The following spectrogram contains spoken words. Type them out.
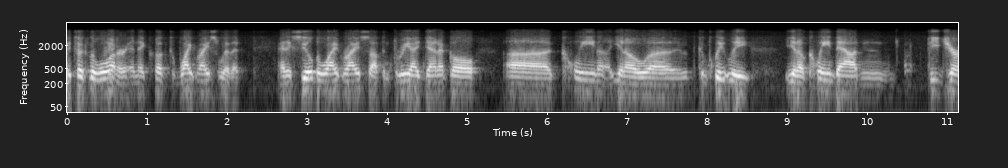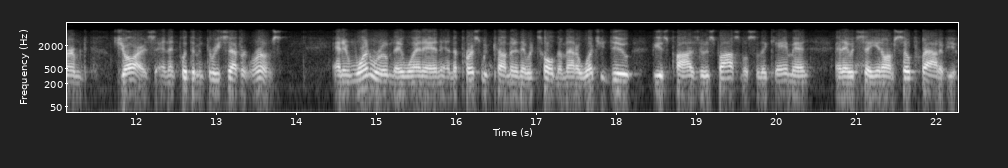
they took the water and they cooked white rice with it, and they sealed the white rice up in three identical, uh, clean, uh, you know, uh, completely, you know, cleaned out and degermed jars, and then put them in three separate rooms. And in one room, they went in, and the person would come in, and they were told, no matter what you do, be as positive as possible. So they came in, and they would say, you know, I'm so proud of you.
